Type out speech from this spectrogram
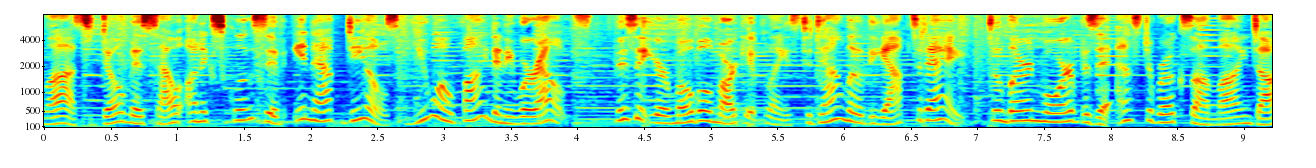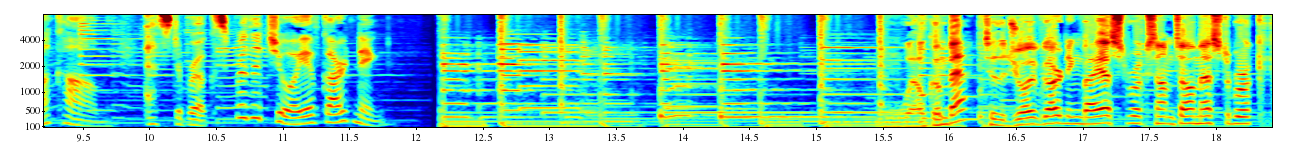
Plus, don't miss out on exclusive in app deals you won't find anywhere else. Visit your mobile marketplace to download the app today. To learn more, visit EstabrooksOnline.com. Estabrooks for the joy of gardening. Welcome back to the Joy of Gardening by Estabrook. I'm Tom Estabrook.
